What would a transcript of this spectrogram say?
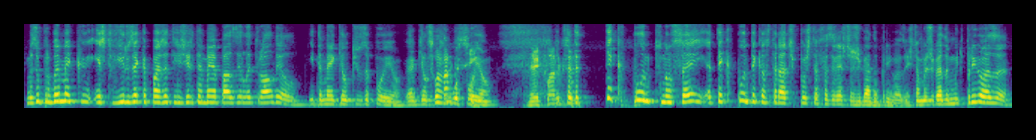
Mas o problema é que este vírus é capaz de atingir também a base eleitoral dele e também aquele que os apoiam, aqueles claro que, que o apoiam. Sim. É claro e, portanto, que sim. Até que ponto, não sei, até que ponto é que ele estará disposto a fazer esta jogada perigosa? Isto é uma jogada muito perigosa.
